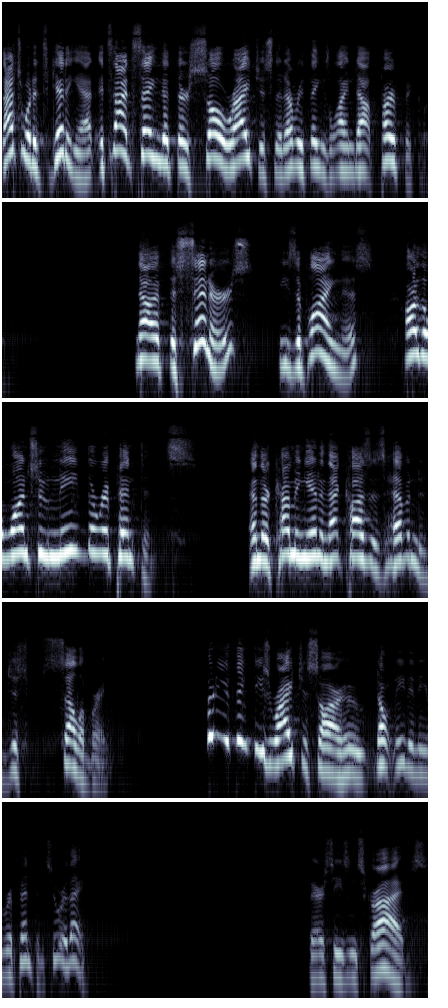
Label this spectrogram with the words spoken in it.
That's what it's getting at. It's not saying that they're so righteous that everything's lined out perfectly. Now, if the sinners, he's applying this, are the ones who need the repentance, and they're coming in, and that causes heaven to just celebrate. Who do you think these righteous are who don't need any repentance? Who are they? Pharisees and scribes.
